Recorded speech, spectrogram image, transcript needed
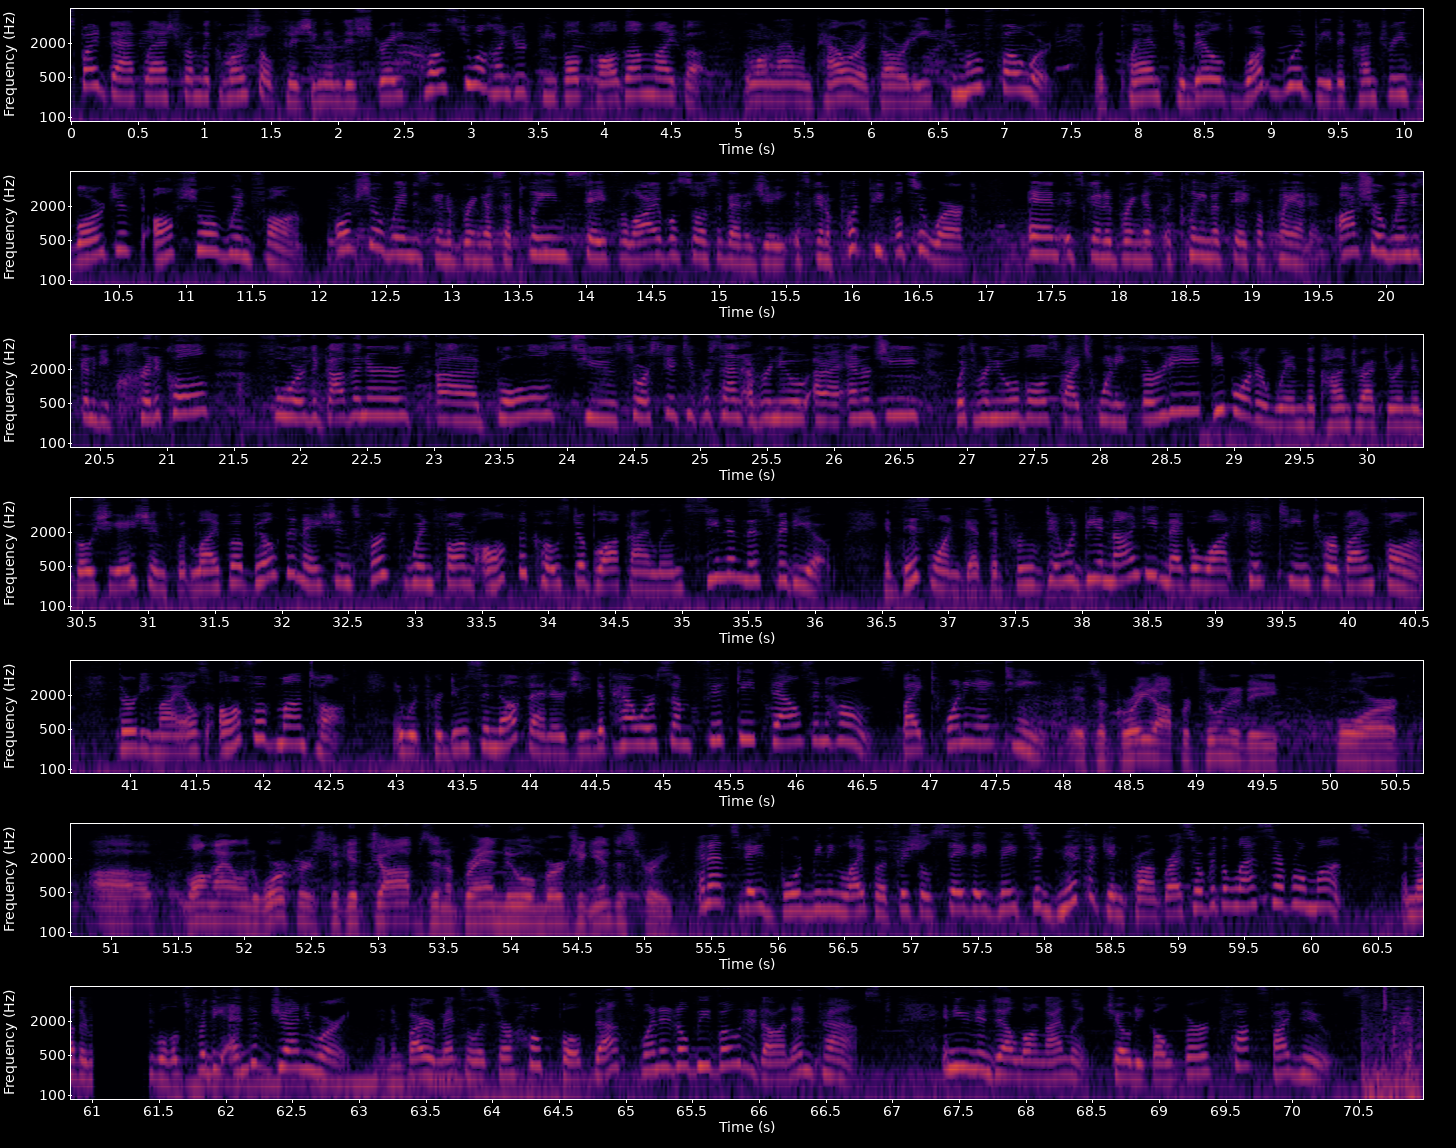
Despite backlash from the commercial fishing industry, close to 100 people called on LIPA, the Long Island Power Authority, to move forward with plans to build what would be the country's largest offshore wind farm. Offshore wind is going to bring us a clean, safe, reliable source of energy. It's going to put people to work and it's going to bring us a cleaner, safer planet. Offshore wind is going to be critical for the governor's uh, goals to source 50% of renew uh, energy with renewables by 2030. Deepwater Wind, the contractor in negotiations with LIPA, built the nation's first wind farm off the coast of Block Island, seen in this video. If this one gets approved, it would be a 90 megawatt 15 turbine farm, 30 miles off of Montauk. It would produce enough energy to power some 50,000 homes by 2018. It's a great opportunity for uh, Long Island workers to get jobs in a brand new emerging industry. And at today's board meeting, LIPA officials say they've made significant progress over the last several months. Another for the end of January, and environmentalists are hopeful that's when it'll be voted on and passed. In Uniondale, Long Island, Jodi Goldberg, Fox 5 News.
